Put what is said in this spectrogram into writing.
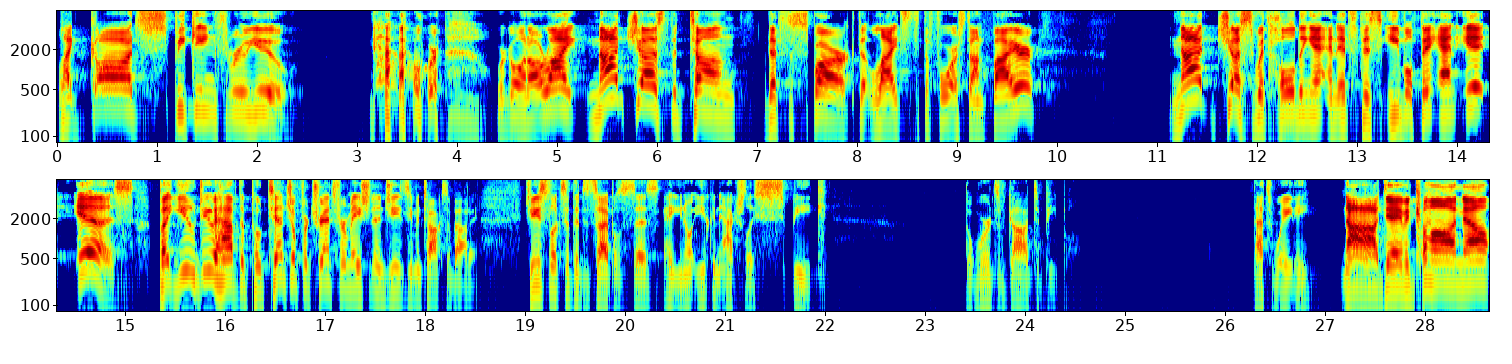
Like God speaking through you. we're, we're going, all right, not just the tongue that's the spark that lights the forest on fire. Not just withholding it and it's this evil thing, and it is, but you do have the potential for transformation, and Jesus even talks about it. Jesus looks at the disciples and says, Hey, you know what? You can actually speak the words of God to people. That's weighty. Nah, David, come on now.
